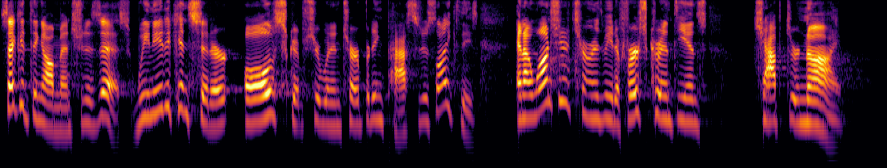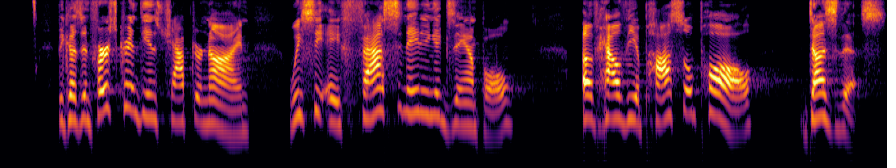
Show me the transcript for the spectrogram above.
Second thing I'll mention is this we need to consider all of Scripture when interpreting passages like these. And I want you to turn with me to 1 Corinthians chapter 9. Because in 1 Corinthians chapter 9, we see a fascinating example of how the Apostle Paul does this.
